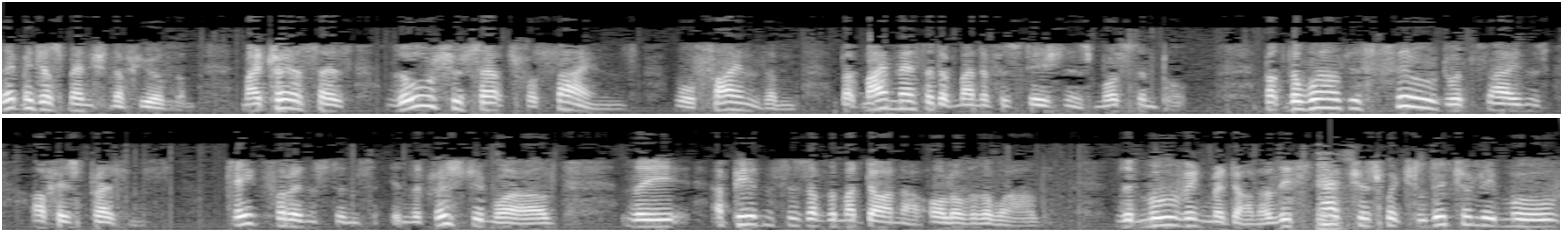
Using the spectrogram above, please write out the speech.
Let me just mention a few of them. Maitreya says, those who search for signs will find them, but my method of manifestation is more simple. But the world is filled with signs of his presence. Take, for instance, in the Christian world, the appearances of the Madonna all over the world. The moving Madonna, the statues which literally move,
